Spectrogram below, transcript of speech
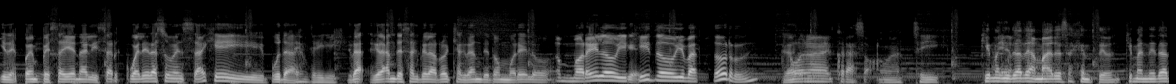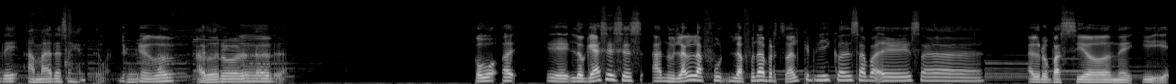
Y después empecé a analizar cuál era su mensaje y puta, gra- grande Zac de la Rocha, grande Tom Morello. Don Morelo, viejito y pastor. ¿eh? Qué bueno en el corazón, sí. Qué manera de amar a esa gente. Qué manera de amar a esa gente. Adoro. Como, eh, eh, lo que haces es anular la, fu- la funa personal que tenéis con esa, pa- esa agrupación eh, y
